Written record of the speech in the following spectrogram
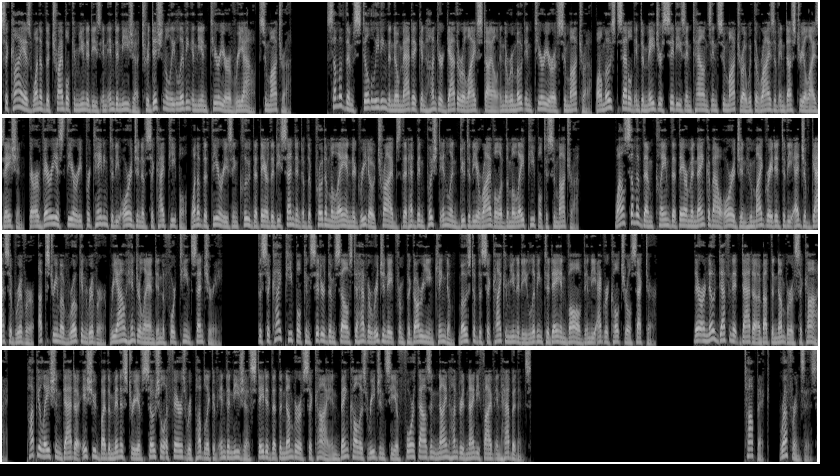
Sakai is one of the tribal communities in Indonesia traditionally living in the interior of Riau, Sumatra. Some of them still leading the nomadic and hunter-gatherer lifestyle in the remote interior of Sumatra, while most settled into major cities and towns in Sumatra with the rise of industrialization. There are various theory pertaining to the origin of Sakai people. One of the theories include that they are the descendant of the Proto-Malay and Negrito tribes that had been pushed inland due to the arrival of the Malay people to Sumatra. While some of them claimed that they are Minangkabau origin who migrated to the edge of Gasib River, upstream of Rokan River, Riau hinterland in the 14th century. The Sakai people considered themselves to have originate from Pagaruyung Kingdom, most of the Sakai community living today involved in the agricultural sector. There are no definite data about the number of Sakai. Population data issued by the Ministry of Social Affairs Republic of Indonesia stated that the number of Sakai in Bengkalis Regency of 4,995 inhabitants. References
